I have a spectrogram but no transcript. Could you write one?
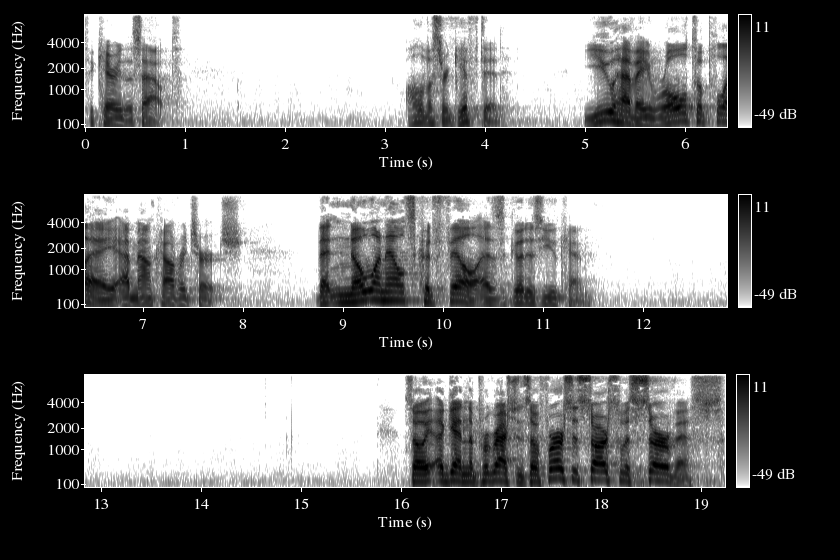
to carry this out. All of us are gifted. You have a role to play at Mount Calvary Church that no one else could fill as good as you can. So, again, the progression. So, first it starts with service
